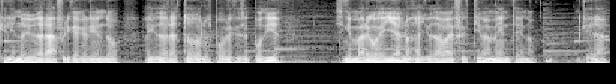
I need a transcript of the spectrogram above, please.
queriendo ayudar a África, queriendo ayudar a todos los pobres que se podía. Sin embargo, ella los ayudaba efectivamente, ¿no? que era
